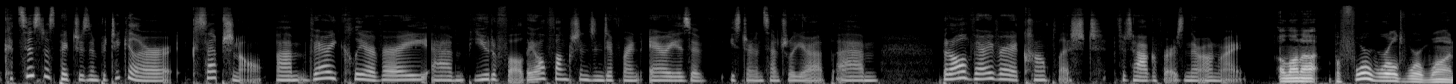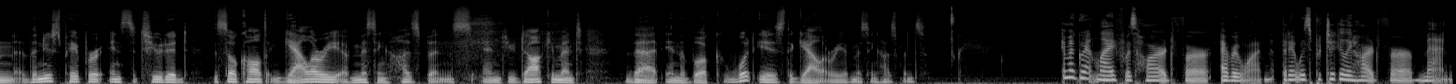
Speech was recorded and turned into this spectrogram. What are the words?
Kacyzne's pictures in particular are exceptional, um, very clear, very um, beautiful. They all functioned in different areas of Eastern and Central Europe, um, but all very, very accomplished photographers in their own right. Alana, before World War One, the newspaper instituted the so-called Gallery of Missing Husbands, and you document that in the book. What is the Gallery of Missing Husbands? Immigrant life was hard for everyone, but it was particularly hard for men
